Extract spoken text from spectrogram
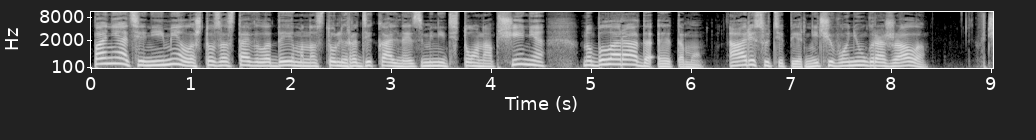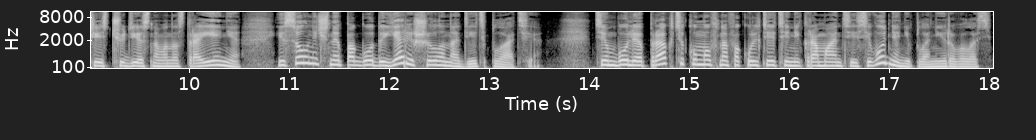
Понятия не имела, что заставило Дэймона столь радикально изменить тон общения, но была рада этому. Арису теперь ничего не угрожало. В честь чудесного настроения и солнечной погоды я решила надеть платье. Тем более практикумов на факультете некромантии сегодня не планировалось.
